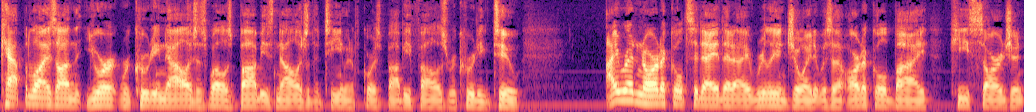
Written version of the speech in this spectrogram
capitalize on your recruiting knowledge as well as Bobby's knowledge of the team. And of course, Bobby follows recruiting too. I read an article today that I really enjoyed. It was an article by Keith Sargeant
